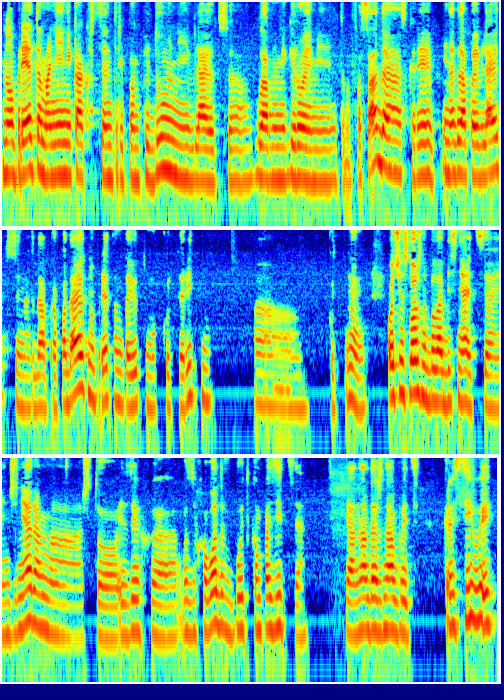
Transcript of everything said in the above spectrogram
но при этом они никак в центре Помпиду не являются главными героями этого фасада, а скорее иногда появляются, иногда пропадают, но при этом дают ему какой-то ритм, а, ну, очень сложно было объяснять э, инженерам, э, что из их э, воздуховодов будет композиция, и она должна быть красивой,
